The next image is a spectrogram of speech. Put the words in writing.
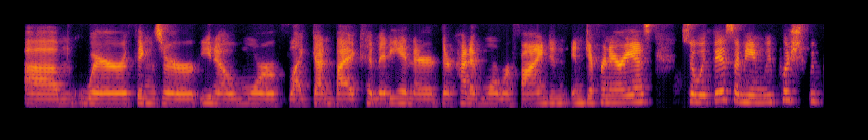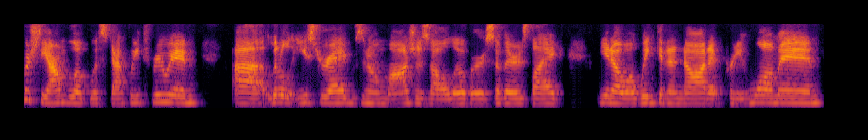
um, where things are, you know, more like done by a committee and they're they're kind of more refined in, in different areas. So with this, I mean, we push we push the envelope with stuff. We threw in uh, little Easter eggs and homages all over. So there's like, you know, a wink and a nod at Pretty Woman,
